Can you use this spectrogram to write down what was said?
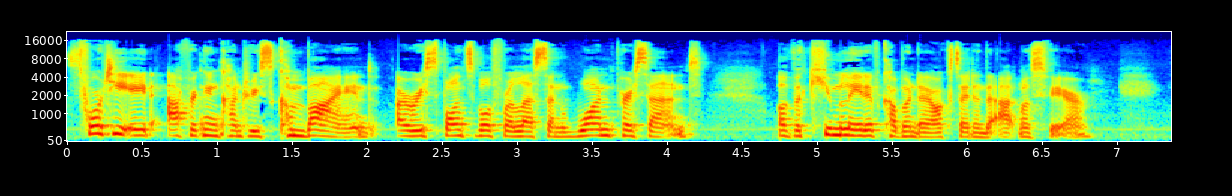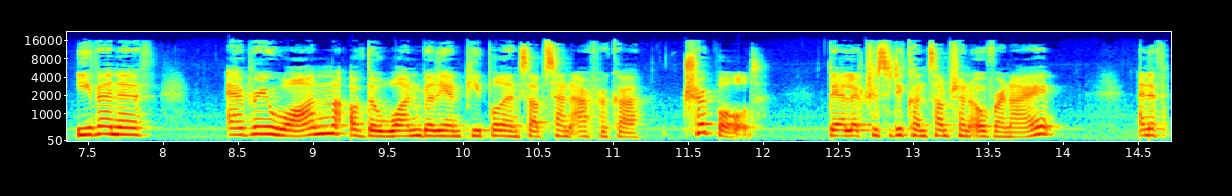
48 African countries combined are responsible for less than 1% of the cumulative carbon dioxide in the atmosphere. Even if every one of the 1 billion people in sub Saharan Africa tripled their electricity consumption overnight, and if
